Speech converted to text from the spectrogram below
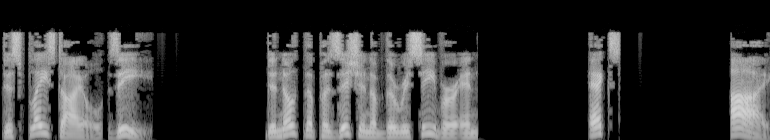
Display style z. Denote the position of the receiver and x i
